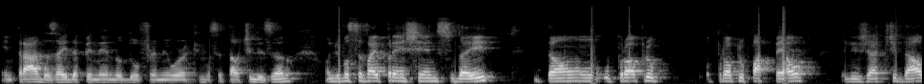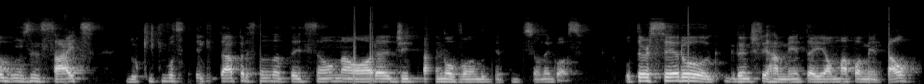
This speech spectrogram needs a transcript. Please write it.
entradas aí, dependendo do framework que você está utilizando, onde você vai preenchendo isso daí. Então, o próprio, o próprio papel, ele já te dá alguns insights do que, que você tem que estar tá prestando atenção na hora de estar tá inovando dentro do seu negócio. O terceiro grande ferramenta aí é o mapa mental,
